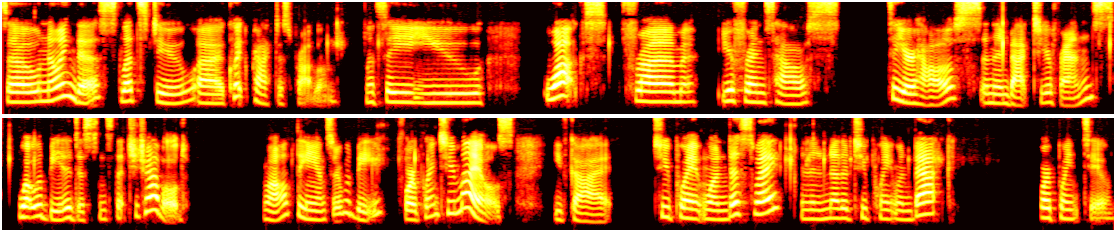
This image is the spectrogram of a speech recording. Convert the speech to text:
So knowing this, let's do a quick practice problem. Let's say you walked from your friend's house to your house and then back to your friend's. What would be the distance that you traveled? Well, the answer would be 4.2 miles. You've got 2.1 this way and then another 2.1 back, 4.2.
